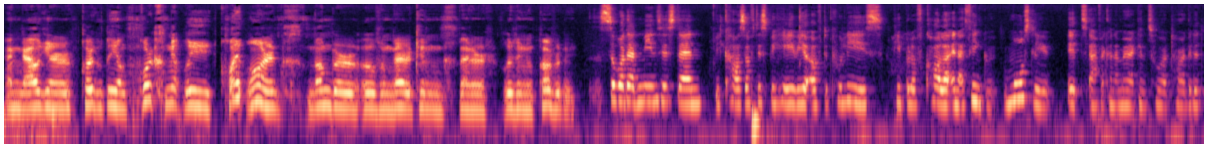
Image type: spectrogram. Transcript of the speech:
and now you're part of the unfortunately quite large number of Americans that are living in poverty. So, what that means is then because of this behavior of the police, people of color, and I think mostly it's African Americans who are targeted,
